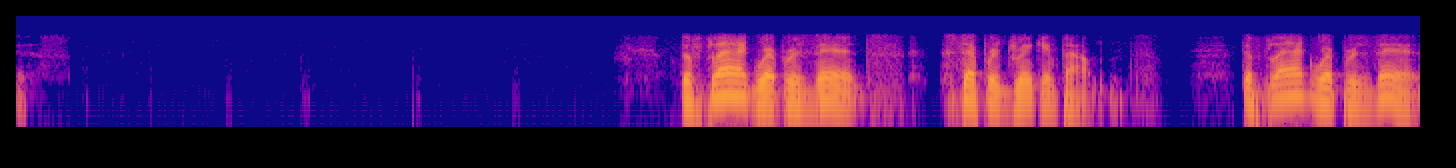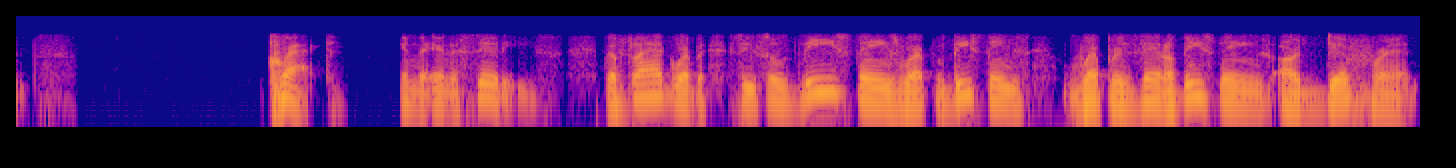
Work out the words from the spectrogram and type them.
is. The flag represents separate drinking fountains. The flag represents crack in the inner cities. The flag rep- see so these things rep- these things represent or these things are different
